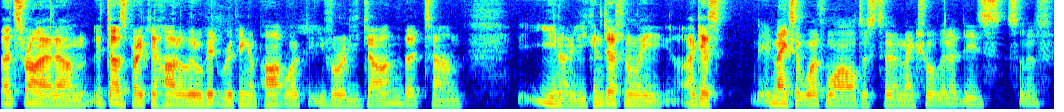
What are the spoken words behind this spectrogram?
That's right. Um, it does break your heart a little bit ripping apart work that you've already done, but um, you know you can definitely. I guess it makes it worthwhile just to make sure that it is sort of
